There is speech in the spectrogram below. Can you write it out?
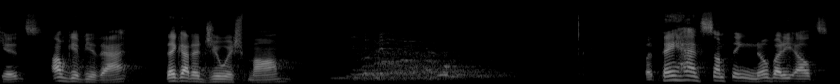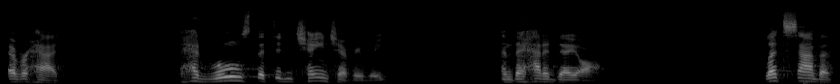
kids, I'll give you that. They got a Jewish mom. But they had something nobody else ever had. They had rules that didn't change every week, and they had a day off. Let Sabbath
